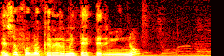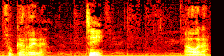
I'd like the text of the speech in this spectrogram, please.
Eso fue lo que realmente terminó su carrera. Sí. Ahora,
